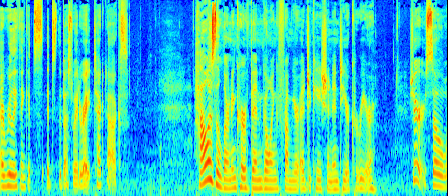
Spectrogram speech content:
I really think it's it's the best way to write tech docs. How has the learning curve been going from your education into your career? Sure. So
